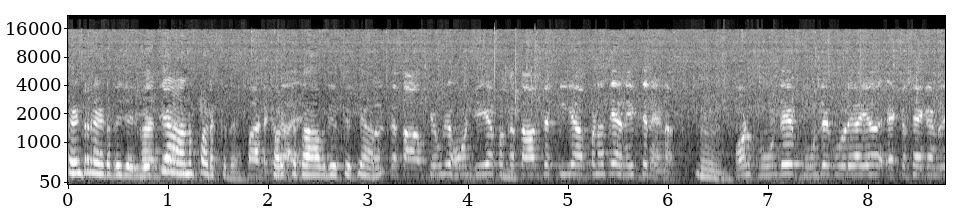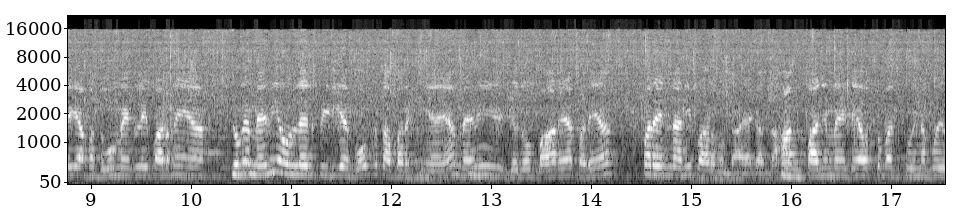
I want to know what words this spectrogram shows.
ਇੰਟਰਨੈਟ ਦੇ ਜ਼ਰੀਏ ਧਿਆਨ ਭਟਕਦਾ ਹੈ। ਭਟਕਦਾ ਪਰ ਹੈ। ਕਿਤਾਬ ਦੇ ਉੱਤੇ ਧਿਆਨ। ਕਿਤਾਬ ਕਿਉਂਕਿ ਹੁਣ ਜੇ ਆਪਾਂ ਕਿਤਾਬ ਚੱਕੀ ਆ ਆਪਣਾ ਧਿਆਨ ਇੱਥੇ ਰਹਿਣਾ। ਹੂੰ। ਹੁਣ ਫੋਨ ਦੇ ਫੋਨ ਦੇ ਕੋਲੇ ਆ ਜਾਂ 1 ਸੈਕਿੰਡ ਲਈ ਆਪਾਂ 2 ਮਿੰਟ ਲਈ ਪੜ੍ਹਦੇ ਆ ਕਿਉਂਕਿ ਮੈਂ ਵੀ ਆਨਲਾਈਨ ਪੀਡੀਐਫ ਬਹੁਤ ਕਿਤਾਬਾਂ ਰੱਖੀਆਂ ਆ। ਮੈਂ ਵੀ ਜਦੋਂ ਬਾਹਰ ਆ ਪੜ੍ਹਿਆ। ਪਰ ਇੰਨਾ ਨਹੀਂ ਪੜ੍ਹ ਹੁੰਦਾ ਹੈਗਾ। ਹੱਥ 5 ਮਿੰਟ ਆ ਉਸ ਤੋਂ ਬਾਅਦ ਕੋਈ ਨਾ ਕੋਈ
